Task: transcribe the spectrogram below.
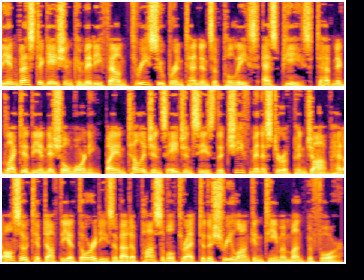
The investigation committee found three superintendents of police SPs to have neglected the initial warning. By intelligence agencies, the Chief Minister of Punjab had also tipped off the authorities about a possible threat to the Sri Lankan team a month before.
